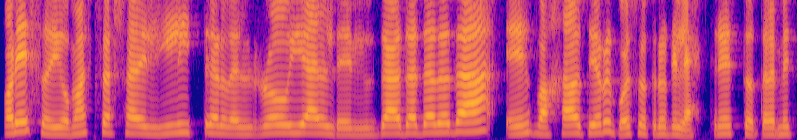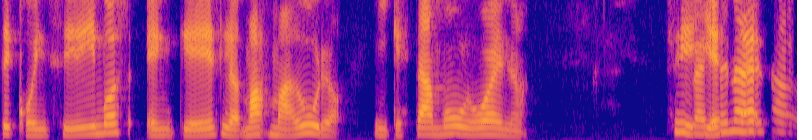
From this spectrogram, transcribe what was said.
por eso digo, más allá del glitter, del royal, del da, da, da, da, da, es bajado a tierra y por eso creo que las tres totalmente coincidimos en que es lo más maduro y que está muy bueno. Sí, la escena esa...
